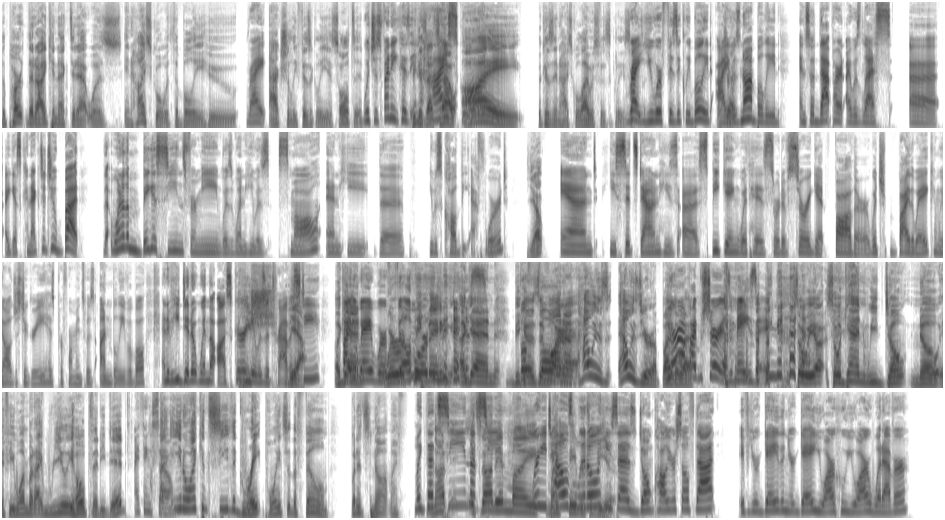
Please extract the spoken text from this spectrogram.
The part that I connected at was in high school with the bully who Right. actually physically assaulted. Which is funny because in because that's high how school I because in high school I was physically assaulted. Right, you were physically bullied. That's I right. was not bullied. And so that part I was less uh I guess connected to, but the, one of the biggest scenes for me was when he was small and he the he was called the F word Yep. and he sits down and he's uh, speaking with his sort of surrogate father which by the way can we all just agree his performance was unbelievable and if he didn't win the oscar He it was a travesty. yeah. Again, way, we're filming recording again because before. Ivana. How is how is Europe? By europe the way, i'm sure is amazing so we are. So again, we don't know if he won, but I really hope that he did. i think so Uh, you know, I can see the great points of the film, but it's not my. like that not, scene that It's not scene in my. where he my tells little he says don't call yourself that if you're gay then you're gay you are who you are whatever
